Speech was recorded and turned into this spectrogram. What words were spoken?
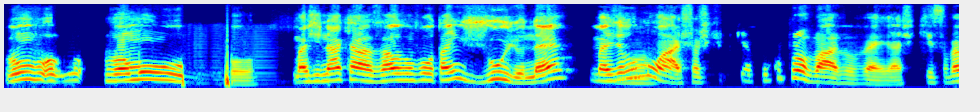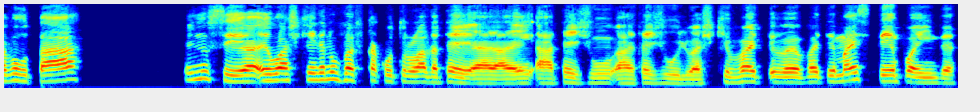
vamos, vamos imaginar que as aulas vão voltar em julho, né? Mas eu não Nossa. acho. Acho que é pouco provável, velho. Acho que só vai voltar. Eu não sei. Eu acho que ainda não vai ficar controlado até, até, até julho. Acho que vai, vai ter mais tempo ainda.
